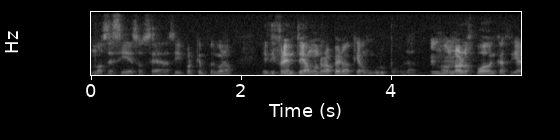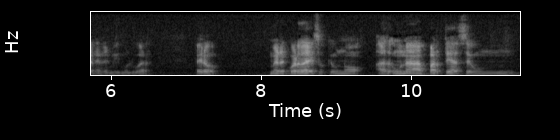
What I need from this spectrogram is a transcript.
No sé si eso sea así porque pues bueno, es diferente a un rapero a que a un grupo, ¿verdad? No no los puedo encasillar en el mismo lugar, pero me recuerda eso que uno una parte hace un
